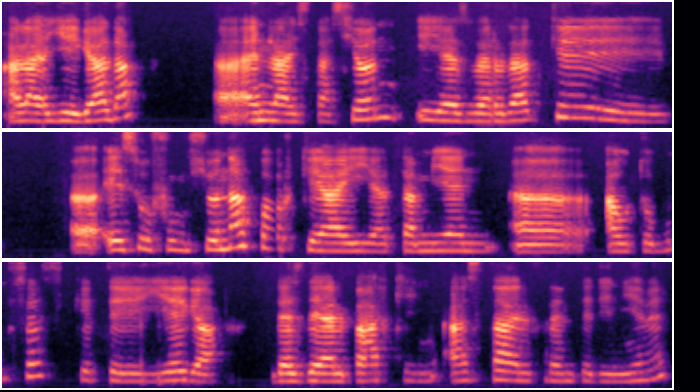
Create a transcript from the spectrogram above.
a la llegada ah, en la estación. Y es verdad que ah, eso funciona porque hay ah, también autobuses que te llegan desde el parking hasta el frente de nieve.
